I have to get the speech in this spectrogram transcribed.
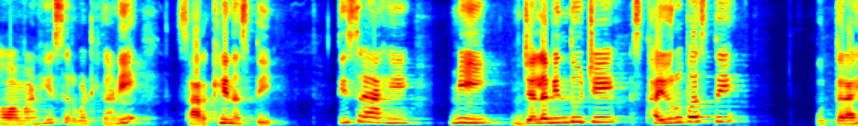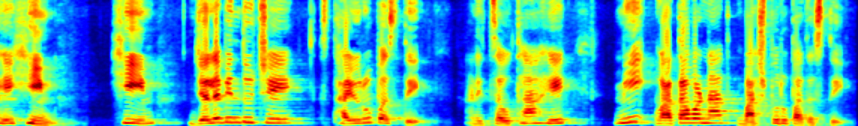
हवामान हे सर्व ठिकाणी सारखे नसते. तिसरं आहे मी जलबिंदूचे स्थायीरूप असते? उत्तर आहे हिम. हिम जलबिंदूचे स्थायीरूप असते. आणि चौथा आहे मी वातावरणात बाष्परूपात असते.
